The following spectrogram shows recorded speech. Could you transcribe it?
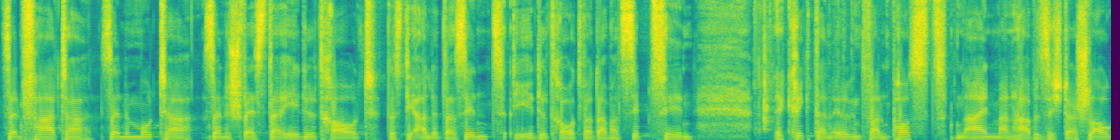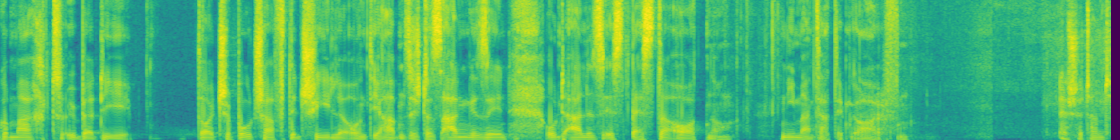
sein Vater, seine Mutter, seine Schwester Edeltraut, dass die alle da sind. Die Edeltraut war damals 17. Er kriegt dann irgendwann Post. Nein, man habe sich da schlau gemacht über die deutsche Botschaft in Chile und die haben sich das angesehen und alles ist bester Ordnung. Niemand hat ihm geholfen. Erschütternd.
